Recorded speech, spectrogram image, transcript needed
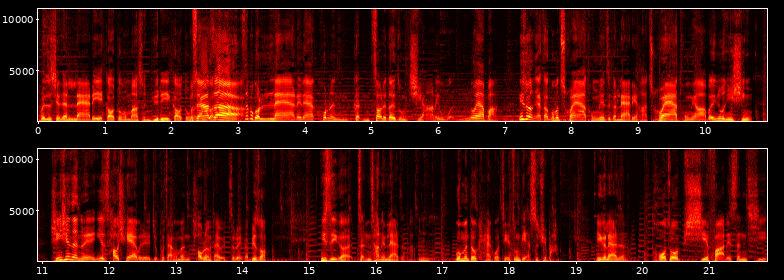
或者现在男的也搞懂了嘛，是女的也搞懂了。不是这样子，只不过男的呢，可能更找得到一种家的温暖吧。你说按照我们传统的这个男的哈，传统的哈，不，你说你新新兴人类，你是超前卫的，就不在我们讨论范围之内了。比如说。你是一个正常的男人哈，嗯，我们都看过这种电视剧吧？一个男人拖着疲乏的身体，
